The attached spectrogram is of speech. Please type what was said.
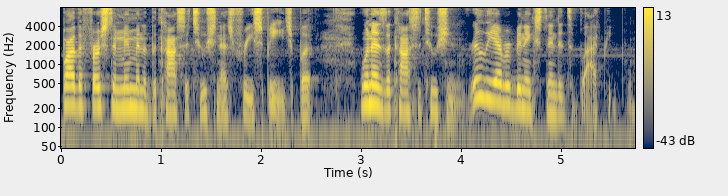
by the First Amendment of the Constitution as free speech, but when has the Constitution really ever been extended to black people?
